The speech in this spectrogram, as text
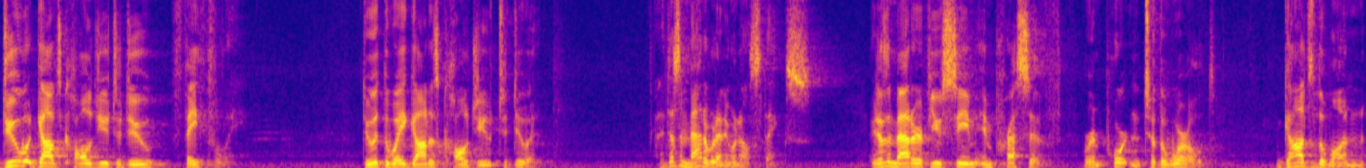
Do what God's called you to do faithfully. Do it the way God has called you to do it. And it doesn't matter what anyone else thinks. It doesn't matter if you seem impressive or important to the world. God's the one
